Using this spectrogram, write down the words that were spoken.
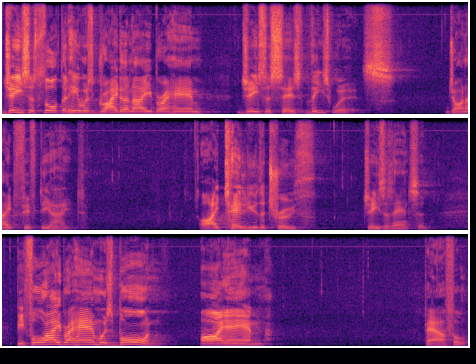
Jesus thought that he was greater than Abraham, Jesus says these words John 8 58. I tell you the truth, Jesus answered. Before Abraham was born, I am. Powerful,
